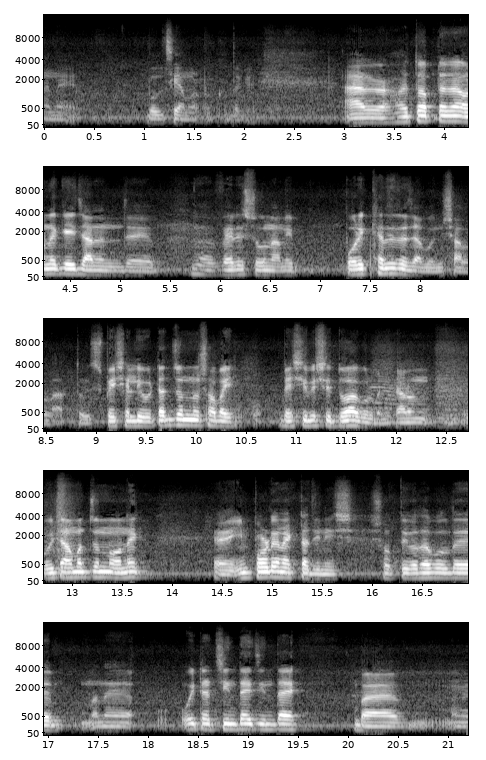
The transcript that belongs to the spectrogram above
মানে বলছি আমার পক্ষ থেকে। আর হয়তো আপনারা অনেকেই জানেন যে ভেরি সুন আমি পরীক্ষা দিতে যাব ইনশাল্লাহ তো স্পেশালি ওইটার জন্য সবাই বেশি বেশি দোয়া করবেন, কারণ ওইটা আমার জন্য অনেক ইম্পর্টেন্ট একটা জিনিস। সত্যি কথা বলতে মানে ওইটার চিন্তায় চিন্তায় বা মানে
